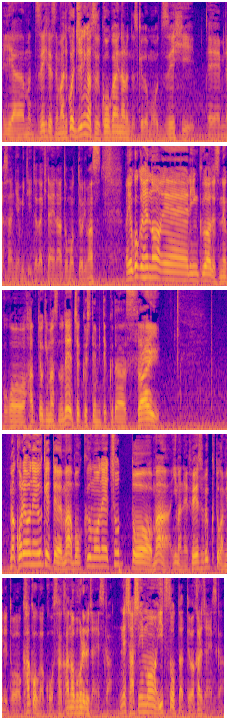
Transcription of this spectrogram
いやー、まあ、ぜひですね、まあ、これ12月公開になるんですけども、ぜひ、えー、皆さんには見ていただきたいなと思っております。まあ、予告編の、えー、リンクはですね、ここ貼っておきますので、チェックしてみてください。まあ、これをね、受けて、まあ、僕もね、ちょっと、まあ、今ね、Facebook とか見ると、過去がこう、遡れるじゃないですか。ね、写真もいつ撮ったってわかるじゃないですか。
